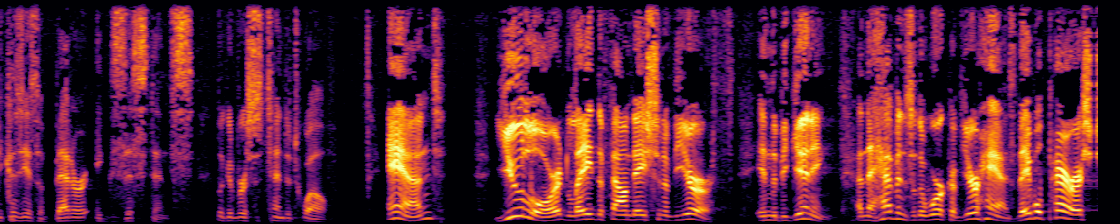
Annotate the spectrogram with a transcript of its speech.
because he has a better existence. Look at verses 10 to 12. And you, Lord, laid the foundation of the earth in the beginning, and the heavens are the work of your hands. They will perish,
